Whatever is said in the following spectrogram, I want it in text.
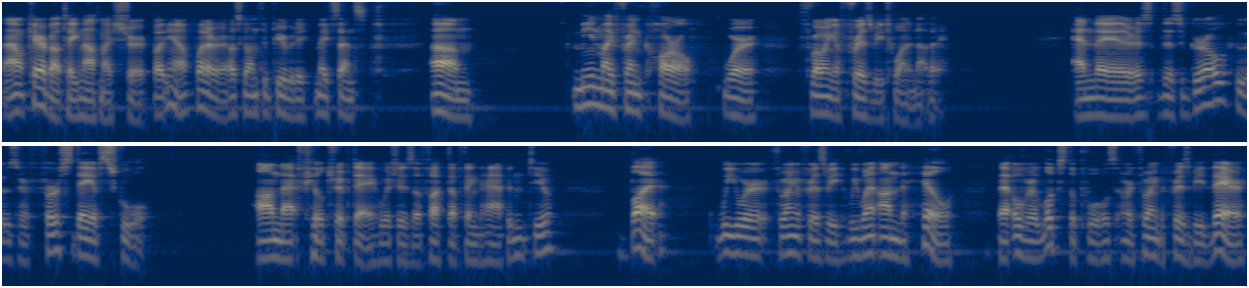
I don't care about taking off my shirt but you know whatever. I was going through puberty. Makes sense. Um me and my friend carl were throwing a frisbee to one another. And there's this girl who is her first day of school on that field trip day, which is a fucked up thing to happen to you. But we were throwing a frisbee. We went on the hill that overlooks the pools and we're throwing the frisbee there.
